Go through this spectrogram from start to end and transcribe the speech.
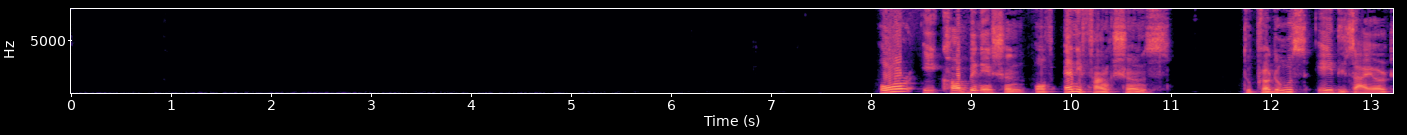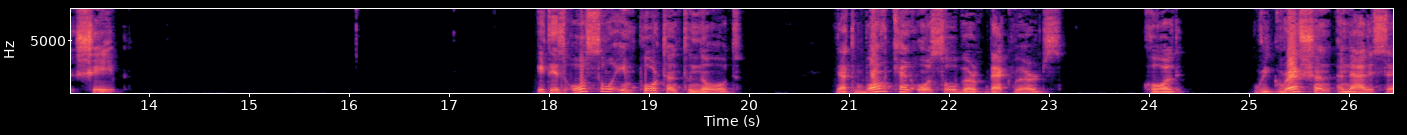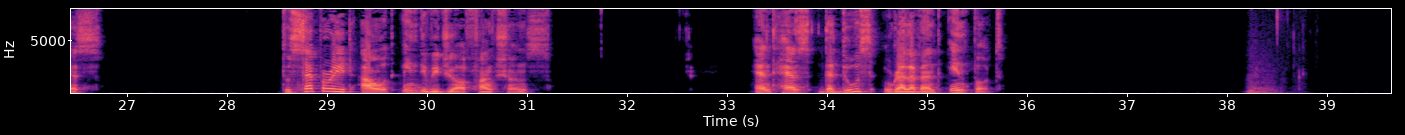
or a combination of any functions to produce a desired shape. It is also important to note that one can also work backwards, called regression analysis, to separate out individual functions and hence deduce relevant input.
